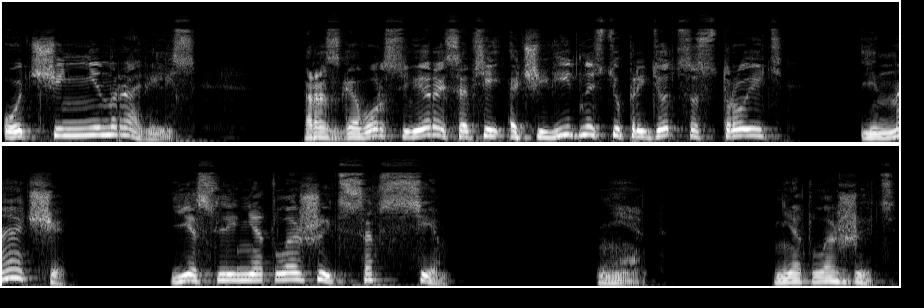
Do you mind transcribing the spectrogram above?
очень не нравились. Разговор с Верой со всей очевидностью придется строить иначе, если не отложить совсем. Нет, не отложить.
